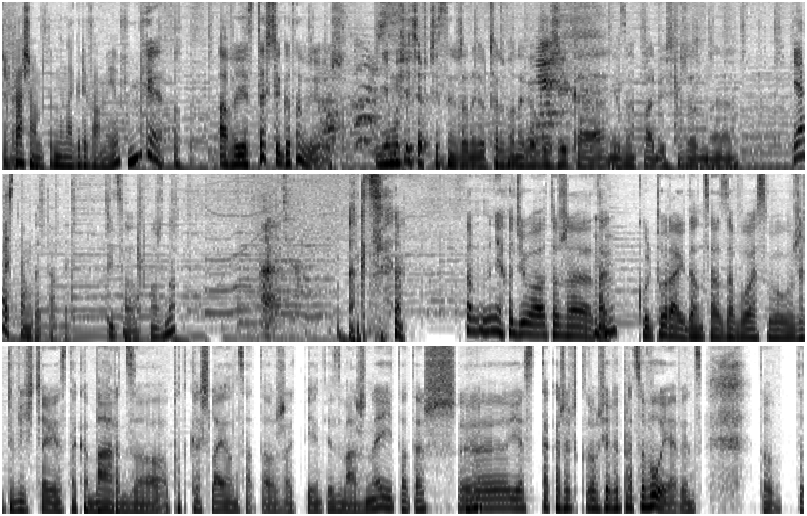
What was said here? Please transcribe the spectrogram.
Przepraszam, to my nagrywamy już? Nie, to, a wy jesteście gotowi już. Nie musicie wcisnąć żadnego czerwonego guzika, nie zapali się żadne... Ja jestem gotowy. I co, można? Akcja. Akcja. No, mnie chodziło o to, że ta mhm. Kultura idąca z AWS-u rzeczywiście jest taka bardzo podkreślająca to, że klient jest ważny i to też mhm. y, jest taka rzecz, którą się wypracowuje, więc to, to,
